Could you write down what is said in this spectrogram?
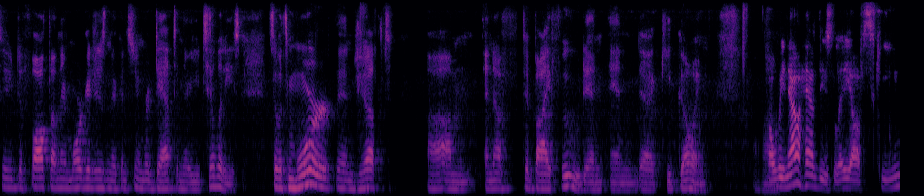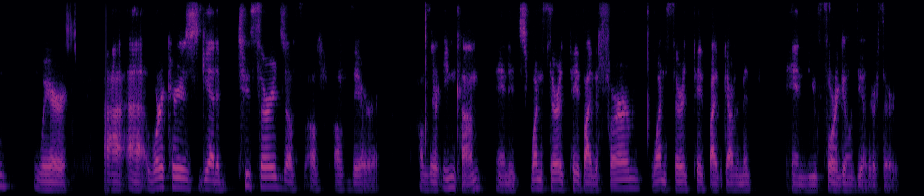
to default on their mortgages and their consumer debt and their utilities. So it's more than just um, enough to buy food and and uh, keep going. Um, well we now have this layoff scheme where uh, uh, workers get two-thirds of, of, of their of their income, and it's one third paid by the firm, one third paid by the government, and you forego the other third.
